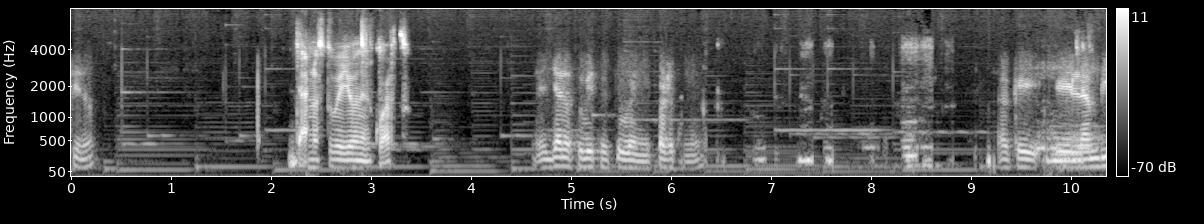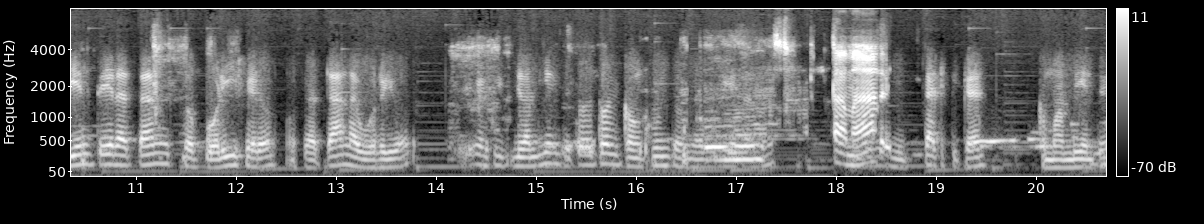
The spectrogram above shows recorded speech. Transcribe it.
¿sí, no? Ya no estuve yo en el cuarto. Eh, Ya no estuviste tú en el cuarto, ¿no? Ok, el ambiente era tan soporífero, o sea, tan aburrido. El ambiente, todo, todo el conjunto ¿no? ¡Puta madre! Mi táctica como ambiente.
